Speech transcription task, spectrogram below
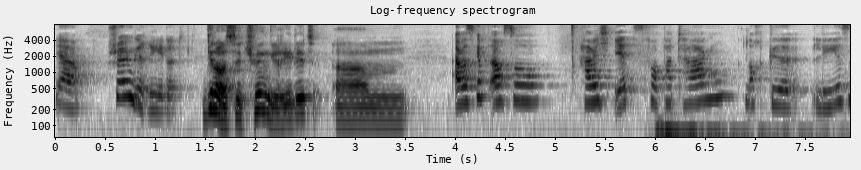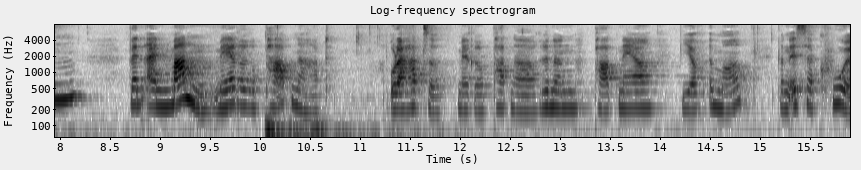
ja, schön geredet. Genau, es wird schön geredet. Ähm, Aber es gibt auch so, habe ich jetzt vor ein paar Tagen noch gelesen, wenn ein Mann mehrere Partner hat oder hatte, mehrere Partnerinnen, Partner, wie auch immer, dann ist ja cool.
